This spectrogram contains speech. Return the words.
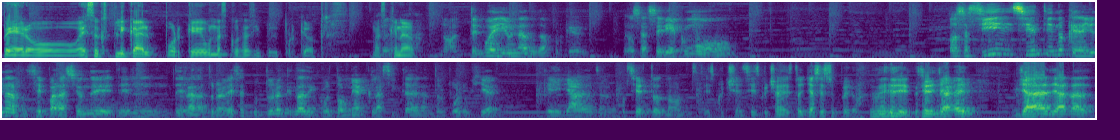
pero eso explica el por qué unas cosas y el por qué otras, más que nada. No, tengo ahí una duda porque, o sea, sería como... O sea, sí, sí entiendo que hay una separación de, del- de la naturaleza-cultura, que es la dicotomía clásica de la antropología, que ya, por cierto, no, escuchen, si escuchan esto, ya se superó. ya, ya, ya la,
